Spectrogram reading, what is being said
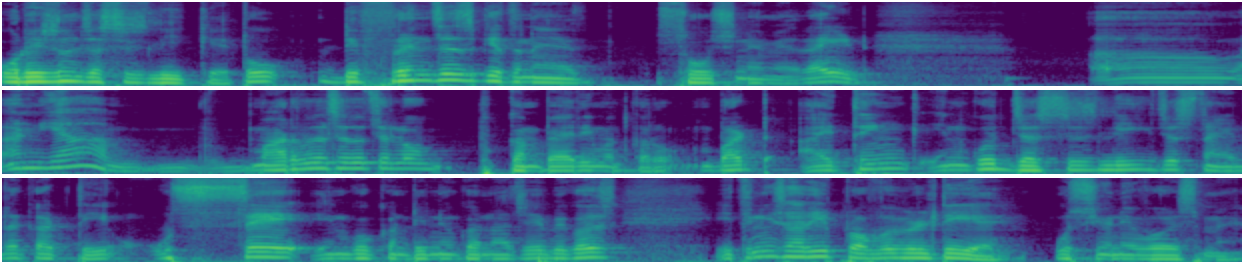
ओरिजिनल जस्टिस लीग के तो डिफरेंसेस कितने हैं सोचने में राइट एंड या मार्वल से तो चलो कंपेयर ही मत करो बट आई थिंक इनको जस्टिस लीग जो स्नाइडर कट थी, उससे इनको कंटिन्यू करना चाहिए बिकॉज़ इतनी सारी प्रोबेबिलिटी है उस यूनिवर्स में।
